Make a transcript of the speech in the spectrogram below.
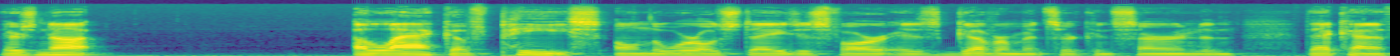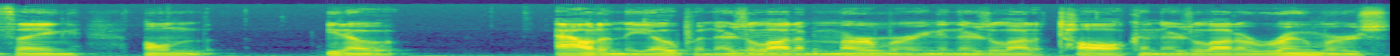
there's not a lack of peace on the world stage as far as governments are concerned and that kind of thing on you know out in the open. There's a lot of Mhm. murmuring and there's a lot of talk and there's a lot of rumors.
